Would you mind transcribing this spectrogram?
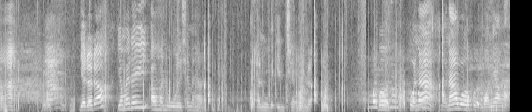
อะยังเดี๋ยวเดี๋ยวเดี๋ยวยังไม่ได้เอาธนูเลยใช่ไหมคะ เอาธนูไปเอนแชนด้วย เปิดหัวหน้าหัวหน้าเวอร์เปิดมอนยังอะ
